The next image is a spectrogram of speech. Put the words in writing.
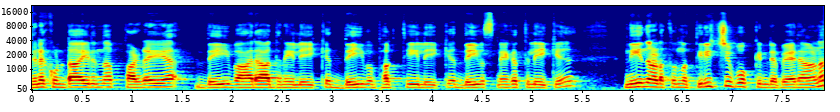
നിനക്കുണ്ടായിരുന്ന പഴയ ദൈവാരാധനയിലേക്ക് ദൈവഭക്തിയിലേക്ക് ദൈവസ്നേഹത്തിലേക്ക് നീ നടത്തുന്ന തിരിച്ചുപോക്കിന്റെ പേരാണ്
